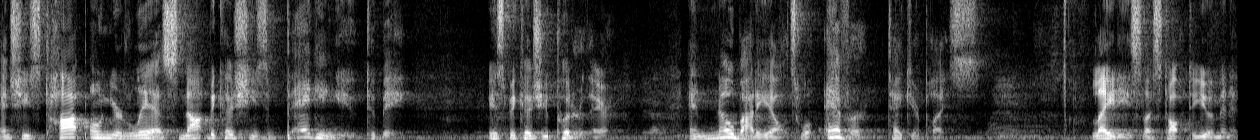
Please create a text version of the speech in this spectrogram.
And she's top on your list, not because she's begging you to be, it's because you put her there. And nobody else will ever take your place. Ladies, let's talk to you a minute.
